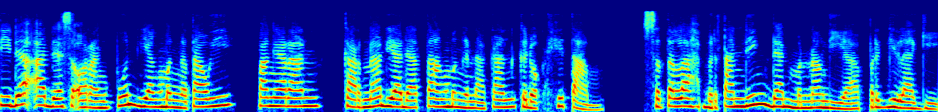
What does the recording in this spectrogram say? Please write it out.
Tidak ada seorang pun yang mengetahui, pangeran, karena dia datang mengenakan kedok hitam. Setelah bertanding dan menang dia pergi lagi.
